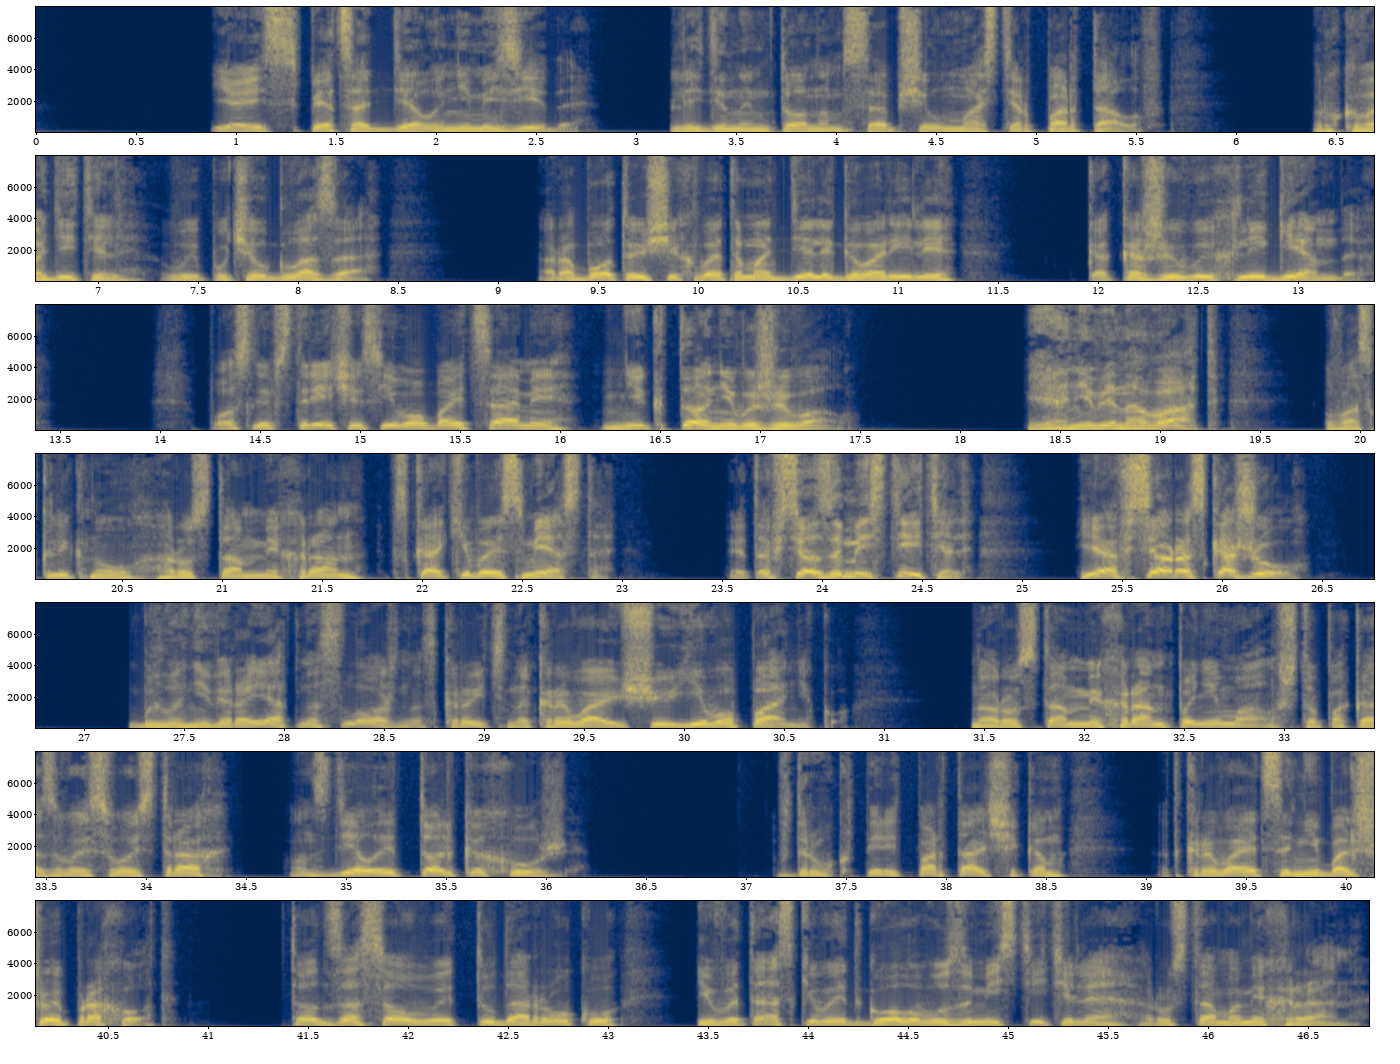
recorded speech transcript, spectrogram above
«Я из спецотдела Немезида», — ледяным тоном сообщил мастер порталов. Руководитель выпучил глаза. работающих в этом отделе говорили, как о живых легендах. После встречи с его бойцами никто не выживал. «Я не виноват!» — воскликнул Рустам Мехран, вскакивая с места. «Это все заместитель! Я все расскажу!» Было невероятно сложно скрыть накрывающую его панику. Но Рустам Мехран понимал, что, показывая свой страх, он сделает только хуже. Вдруг перед портальщиком открывается небольшой проход. Тот засовывает туда руку и вытаскивает голову заместителя Рустама Мехрана.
